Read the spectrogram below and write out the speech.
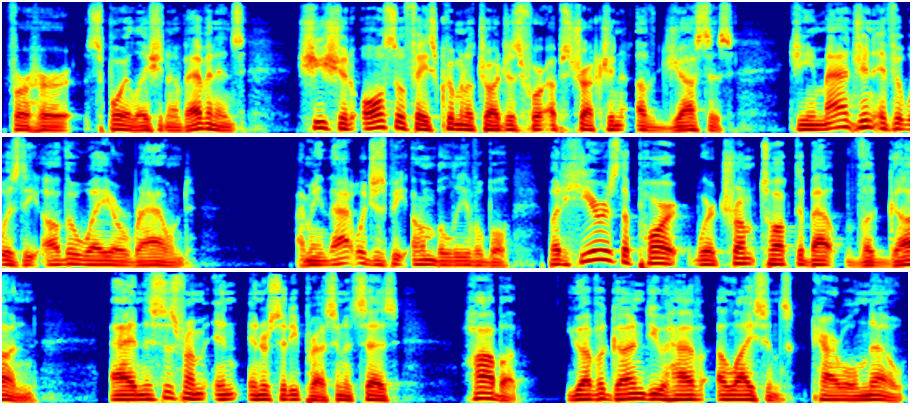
for her spoliation of evidence, she should also face criminal charges for obstruction of justice. Can you imagine if it was the other way around? I mean, that would just be unbelievable. But here's the part where Trump talked about the gun. And this is from in- Inner City Press, and it says, Habba, you have a gun. Do you have a license? Carroll, no.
